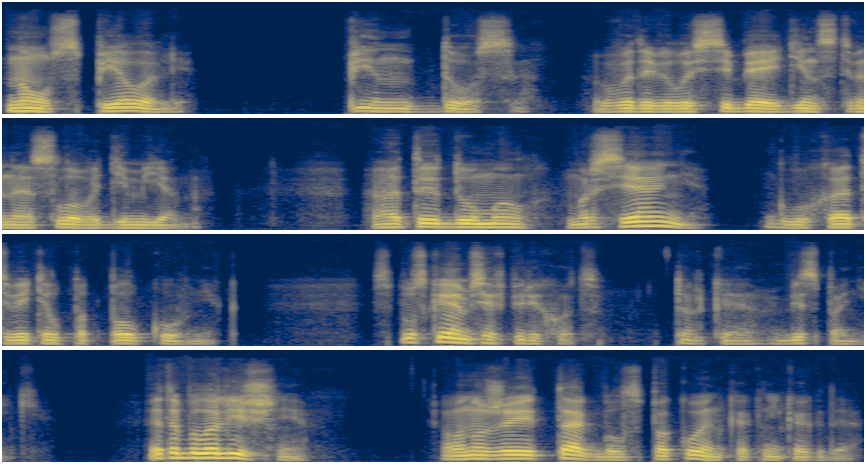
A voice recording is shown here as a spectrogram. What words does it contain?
Но успела ли? Пиндосы, выдавил из себя единственное слово Демьянов. А ты думал, марсиане? глухо ответил подполковник. Спускаемся в переход, только без паники. Это было лишнее. Он уже и так был спокоен, как никогда.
